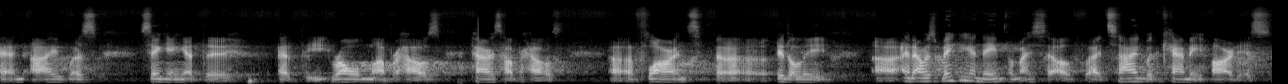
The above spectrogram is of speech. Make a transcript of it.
and I was singing at the, at the Rome Opera House, Paris Opera House, uh, Florence, uh, Italy, and I was making a name for myself. I'd signed with Cami Artists,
